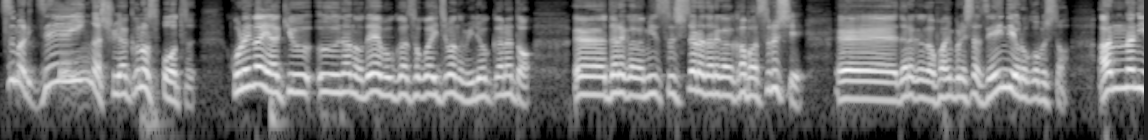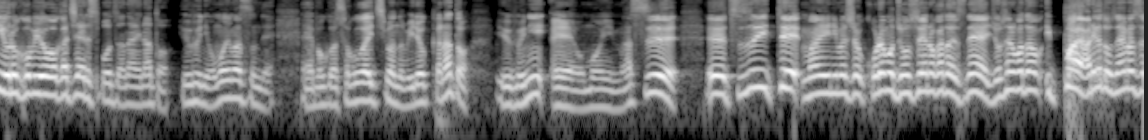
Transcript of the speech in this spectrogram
つまり全員が主役のスポーツ。これが野球なので僕はそこが一番の魅力かなと。えー、誰かがミスしたら誰かがカバーするし、えー、誰かがファインプレーしたら全員で喜ぶしと。あんなに喜びを分かち合えるスポーツはないなというふうに思いますんで、えー、僕はそこが一番の魅力かなというふうに、えー、思います、えー、続いて参りましょう。これも女性の方ですね。女性の方いっぱいありがとうございます、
